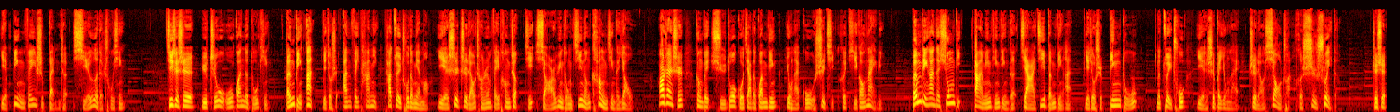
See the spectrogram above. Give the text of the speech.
也并非是本着邪恶的初心。即使是与植物无关的毒品，苯丙胺，也就是安非他命，它最初的面貌也是治疗成人肥胖症及小儿运动机能亢进的药物。二战时，更被许多国家的官兵用来鼓舞士气和提高耐力。苯丙胺的兄弟，大名鼎鼎的甲基苯丙胺，也就是冰毒，那最初也是被用来治疗哮喘和嗜睡的。只是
